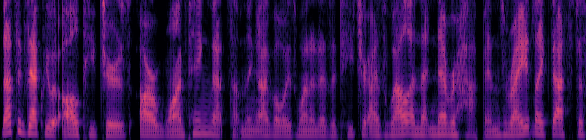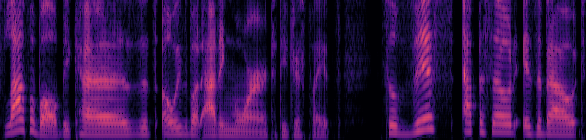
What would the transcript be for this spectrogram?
That's exactly what all teachers are wanting. That's something I've always wanted as a teacher as well. And that never happens, right? Like that's just laughable because it's always about adding more to teachers' plates. So this episode is about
